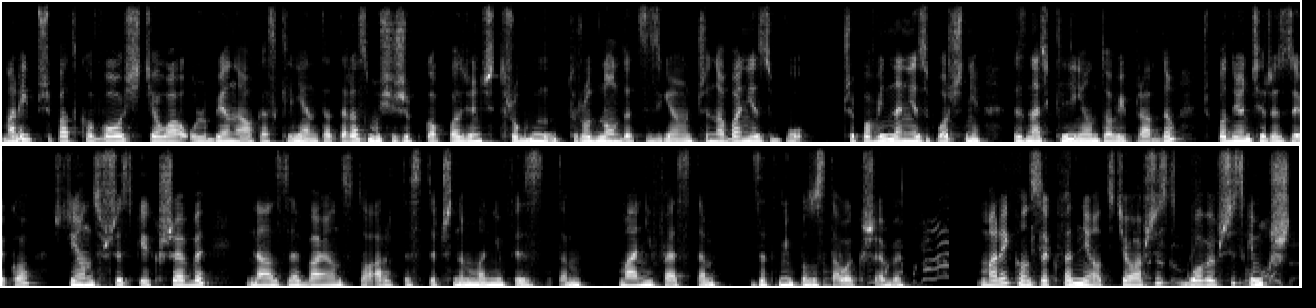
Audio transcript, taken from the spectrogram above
Marii przypadkowo ścięła ulubiony okaz klienta. Teraz musi szybko podjąć tru- trudną decyzję, czy nowa niezwło- czy powinna niezwłocznie wyznać klientowi prawdę, czy podjąć ryzyko, ściąć wszystkie krzewy, nazywając to artystycznym manifestem. Manifestem zetnij pozostałe krzewy. Marii konsekwentnie odcięła głowy wszystkim krz-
